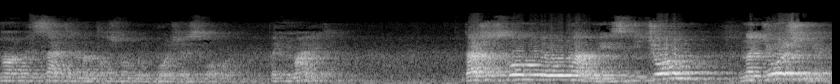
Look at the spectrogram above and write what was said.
Но обязательно должно быть Божье Слово. Понимаете? Даже с голыми руками и с мечом надежнее,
